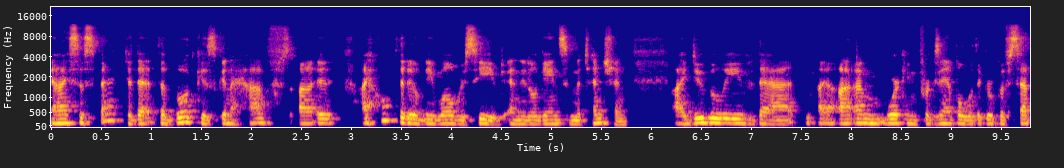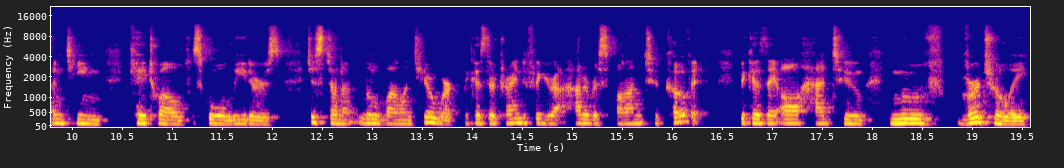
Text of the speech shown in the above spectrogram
And I suspect that the book is going to have, uh, it, I hope that it'll be well received and it'll gain some attention I do believe that I, am working, for example, with a group of 17 K 12 school leaders just on a little volunteer work because they're trying to figure out how to respond to COVID because they all had to move virtually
